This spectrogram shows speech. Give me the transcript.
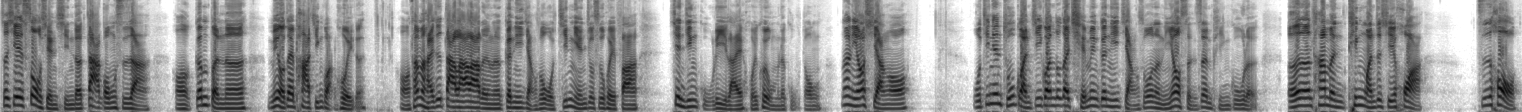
这些寿险型的大公司啊，哦，根本呢没有在怕金管会的，哦，他们还是大拉拉的呢，跟你讲说，我今年就是会发现金股利来回馈我们的股东。那你要想哦，我今天主管机关都在前面跟你讲说呢，你要审慎评估了，而呢，他们听完这些话之后，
